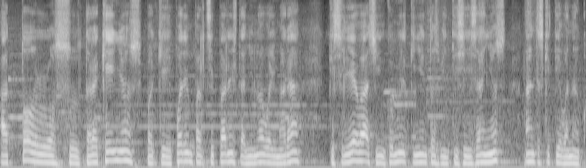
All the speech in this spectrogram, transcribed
a todos los taraqueños para que puedan participar en este Año Nuevo Aymara, que se lleva 5.526 años antes que Tiahuanaco.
